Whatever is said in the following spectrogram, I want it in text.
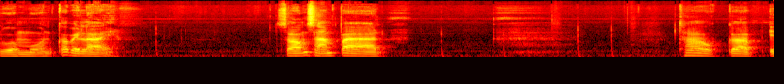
รวมมวลก็เป็นไรสองสามแปดเท่ากับ a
